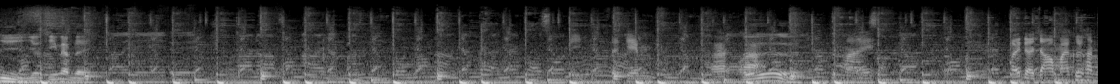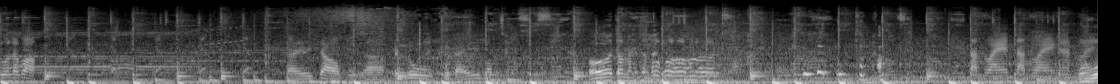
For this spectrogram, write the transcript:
นี่โยนทิ้งแมปเลยนี่แต่เกมอะเออไม้เอ้ยเดี๋ยวจะเอาไม้ขึ้นคันนู้นแล้วเปล่าใช้เจ้าหมูลาเป็นลูกผู้ใดวะ โอ้ต้นไม้ต้นไม้ตัดไว้ตัดไว้งานโอ้ไว้โห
